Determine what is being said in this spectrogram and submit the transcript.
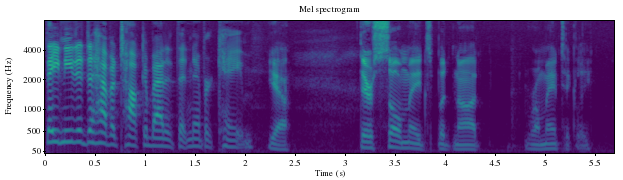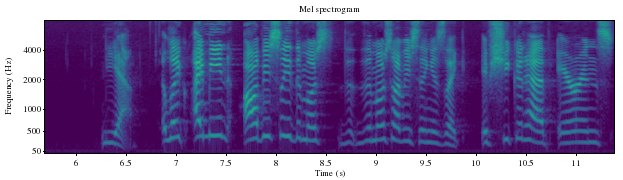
they needed to have a talk about it that never came. Yeah. They're soulmates, but not romantically. Yeah. Like I mean, obviously the most the, the most obvious thing is like if she could have Aaron's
